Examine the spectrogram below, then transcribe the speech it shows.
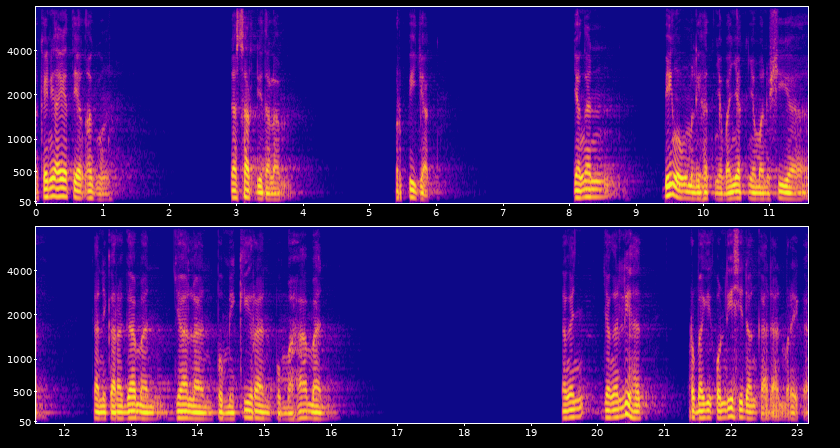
Maka ini ayat yang agung. Dasar di dalam berpijak Jangan bingung melihatnya banyaknya manusia, keanekaragaman, jalan, pemikiran, pemahaman. Jangan jangan lihat berbagai kondisi dan keadaan mereka.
